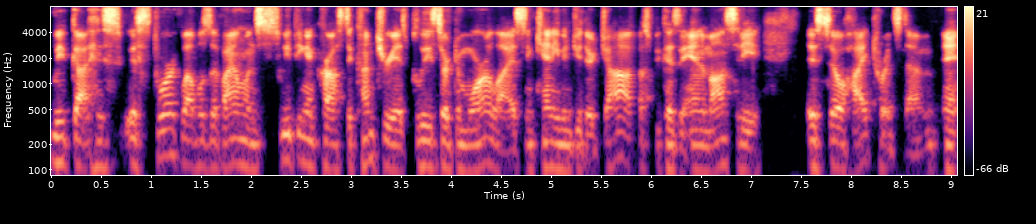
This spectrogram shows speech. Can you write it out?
we've got his, historic levels of violence sweeping across the country as police are demoralized and can't even do their jobs because the animosity is so high towards them. And,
